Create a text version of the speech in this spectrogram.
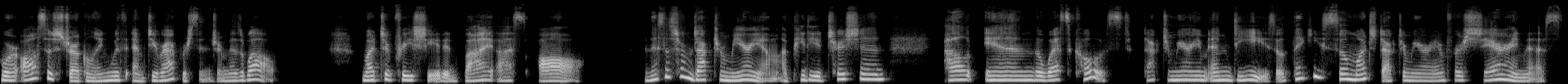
who are also struggling with empty wrapper syndrome as well. Much appreciated by us all. And this is from Dr. Miriam, a pediatrician out in the West Coast, Dr. Miriam MD. So thank you so much, Dr. Miriam, for sharing this.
